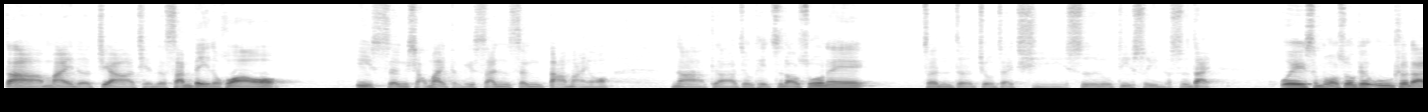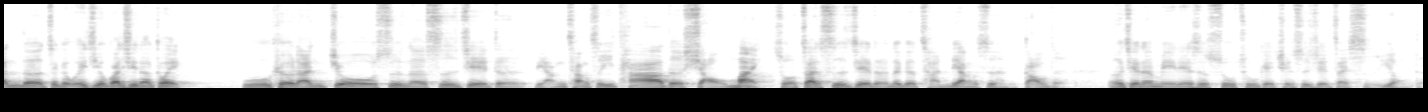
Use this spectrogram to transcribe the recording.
大麦的价钱的三倍的话哦，一升小麦等于三升大麦哦，那大家就可以知道说呢。真的就在启示录第四印的时代，为什么我说跟乌克兰的这个危机有关系呢？各位，乌克兰就是呢世界的粮仓之一，它的小麦所占世界的那个产量是很高的，而且呢每年是输出给全世界在使用的。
